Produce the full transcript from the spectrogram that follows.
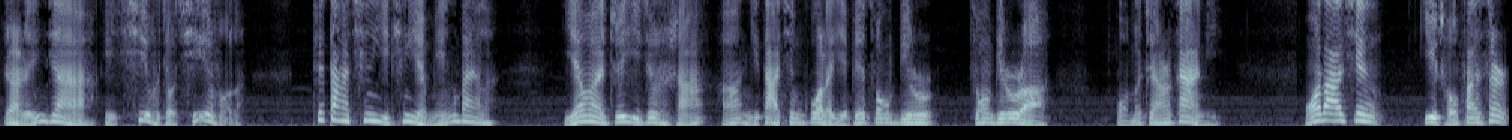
让人家给欺负就欺负了。这大庆一听也明白了，言外之意就是啥啊？你大庆过来也别装逼装逼啊！我们这样干你。王大庆一瞅范四儿。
